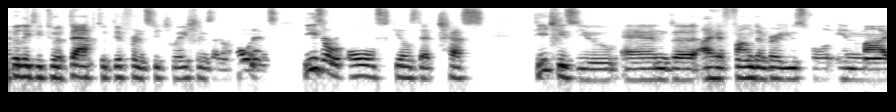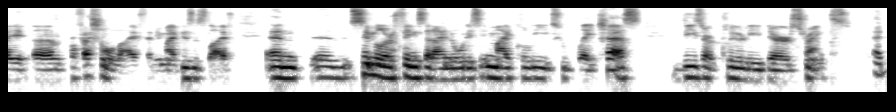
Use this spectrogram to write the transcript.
ability to adapt to different situations and opponents. These are all skills that chess teaches you and uh, i have found them very useful in my um, professional life and in my business life. And uh, similar things that i notice in my colleagues who play chess these are clearly their strengths. And,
